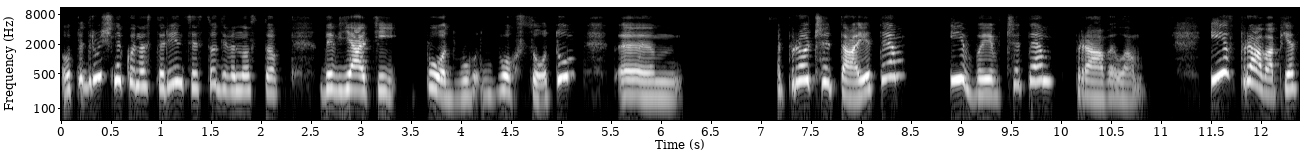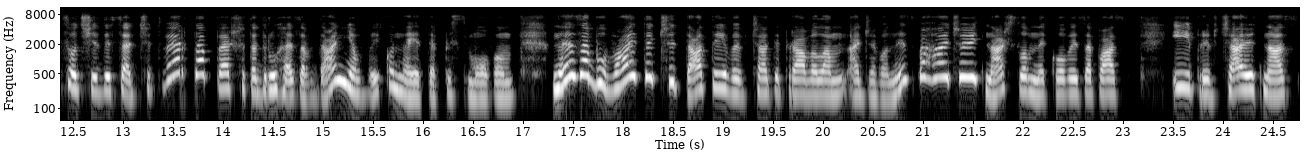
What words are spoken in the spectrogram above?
У підручнику на сторінці 199 по 200 ем, прочитаєте і вивчите правила. І вправа 564, перше та друге завдання виконаєте письмово. Не забувайте читати і вивчати правила, адже вони збагачують наш словниковий запас і привчають нас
